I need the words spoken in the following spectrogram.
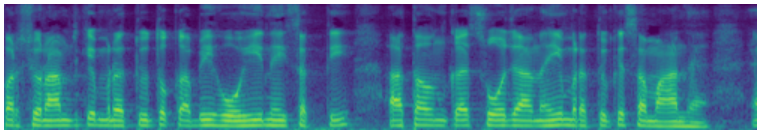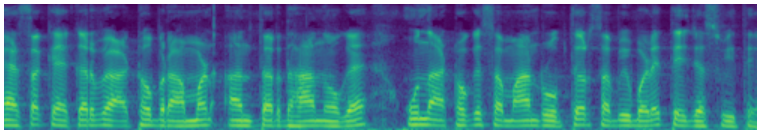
परशुराम जी की मृत्यु तो कभी हो ही नहीं सकती, अतः उनका सो जाना ही मृत्यु के समान है। ऐसा कहकर वे आठों ब्राह्मण अंतर्धान हो गए। उन आठों के समान रूप थे और सभी बड़े तेजस्वी थे।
